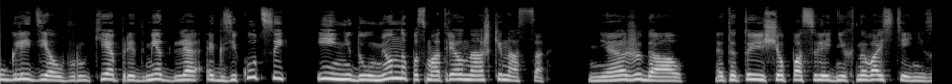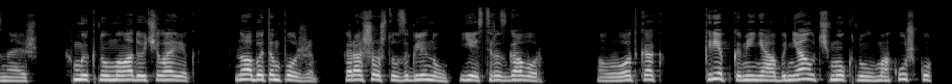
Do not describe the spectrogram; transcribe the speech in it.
углядел в руке предмет для экзекуций и недоуменно посмотрел на Ашкинасца. «Не ожидал. Это ты еще последних новостей не знаешь», — хмыкнул молодой человек. «Но об этом позже. Хорошо, что заглянул. Есть разговор». «Вот как». Крепко меня обнял, чмокнул в макушку.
